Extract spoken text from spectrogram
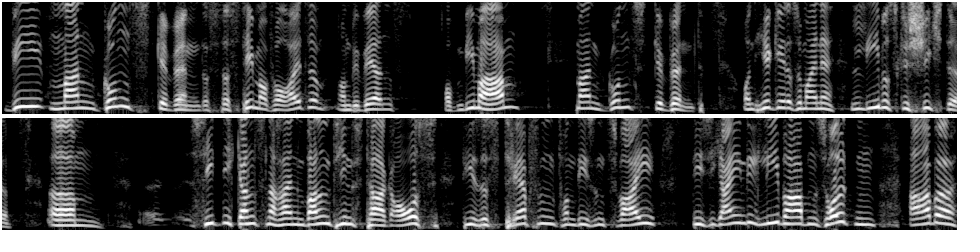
Wie man Gunst gewinnt, das ist das Thema für heute. Und wir werden es auf dem Beamer haben man Gunst gewinnt. Und hier geht es um eine Liebesgeschichte. Ähm, sieht nicht ganz nach einem Valentinstag aus, dieses Treffen von diesen zwei, die sich eigentlich lieb haben sollten, aber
